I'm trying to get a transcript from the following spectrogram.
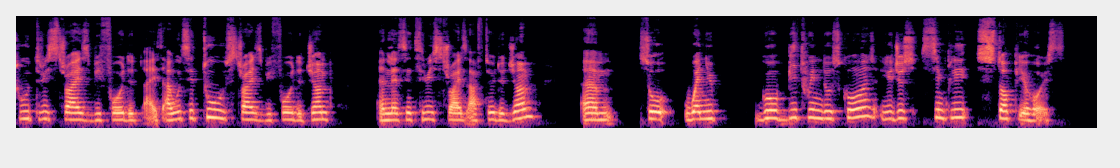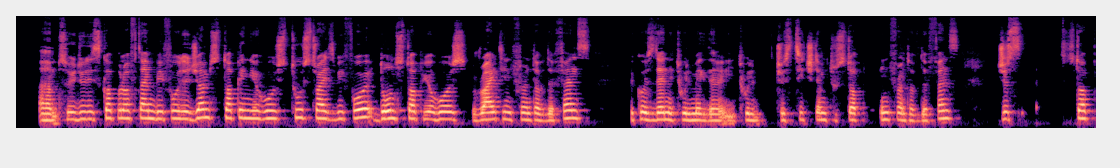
two, three strides before the, I, I would say two strides before the jump and let's say three strides after the jump. Um, so when you go between those cones, you just simply stop your horse. Um, so you do this couple of times before the jump, stopping your horse two strides before. Don't stop your horse right in front of the fence because then it will make them, it will just teach them to stop in front of the fence. Just stop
